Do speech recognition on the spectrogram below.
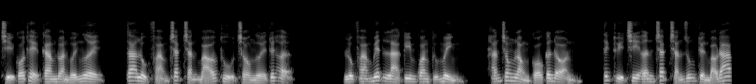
chỉ có thể cam đoan với ngươi, ta lục phàm chắc chắn báo thù cho người tuyết hận. Lục phàm biết là kim quang cứu mình hắn trong lòng có cân đòn, tích thủy tri ân chắc chắn dũng tuyển báo đáp.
